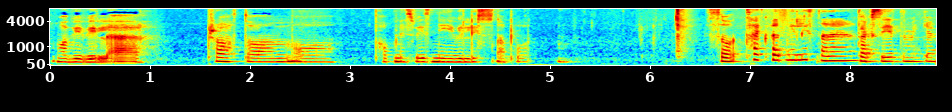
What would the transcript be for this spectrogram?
Vad vi ville prata om och förhoppningsvis ni vill lyssna på. Mm. Så tack för att ni lyssnade. Tack så jättemycket.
